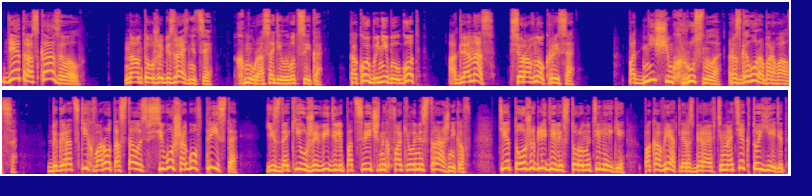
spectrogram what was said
Дед рассказывал нам то уже без разницы хмуро осадил его цыка. Какой бы ни был год а для нас все равно крыса под днищем хрустнуло разговор оборвался. До городских ворот осталось всего шагов триста. Ездаки уже видели подсвеченных факелами стражников. Те тоже глядели в сторону телеги пока вряд ли разбирая в темноте кто едет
